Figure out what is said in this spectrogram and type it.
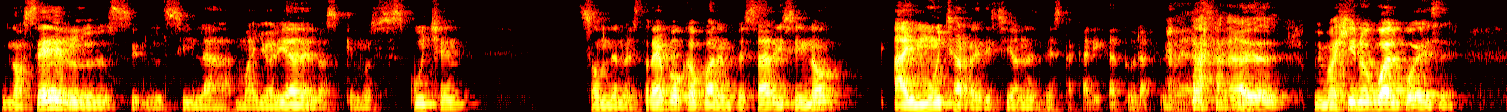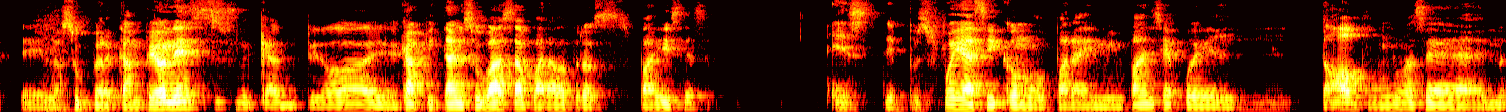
no sé si la mayoría de los que nos escuchen son de nuestra época para empezar, y si no, hay muchas reediciones de esta caricatura que voy a decir. Me imagino cuál puede ser. Eh, los supercampeones, Campeón. Capitán Subasa para otros países. Este, pues fue así como para en mi infancia fue el top, ¿no? O sea, no-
